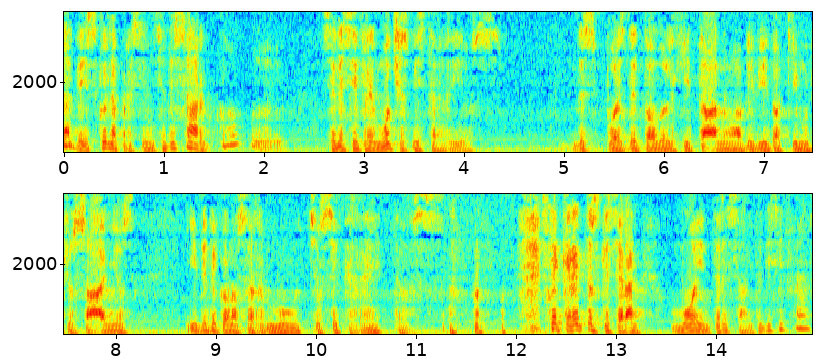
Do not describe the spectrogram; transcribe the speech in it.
tal vez con la presencia de Sarko eh, se descifren muchos misterios. Después de todo, el gitano ha vivido aquí muchos años y debe conocer muchos secretos. secretos que serán muy interesantes descifrar.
